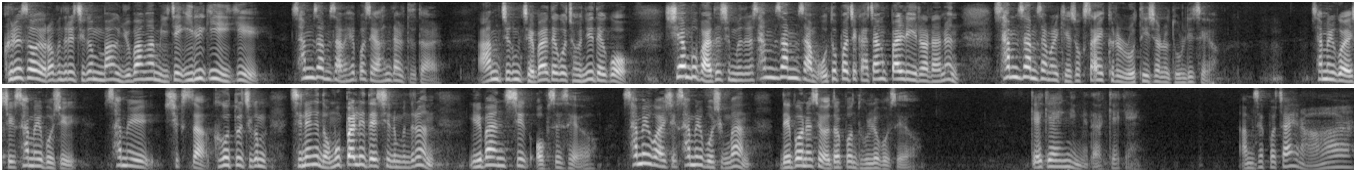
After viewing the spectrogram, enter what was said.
그래서 여러분들이 지금 막 유방암 이제 1기, 2기, 333 해보세요. 한 달, 두 달. 암 지금 재발되고 전이 되고 시한부 받으신 분들은 333 오토파지 가장 빨리 일어나는 333을 계속 사이클을 로테이션을 돌리세요. 3일 과일식, 3일 보식, 3일 식사. 그것도 지금 진행이 너무 빨리 되시는 분들은 일반식 없애세요. 3일 과일식, 3일 보식만 4번에서 8번 돌려보세요. 깨갱입니다. 깨갱. 암세포 짜이나.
